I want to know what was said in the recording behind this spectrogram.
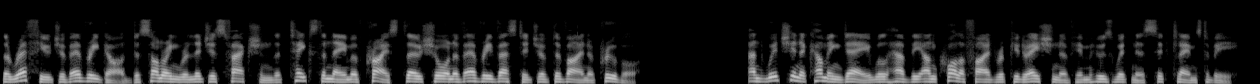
The refuge of every God dishonoring religious faction that takes the name of Christ, though shorn of every vestige of divine approval and which in a coming day will have the unqualified repudiation of him whose witness it claims to be.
